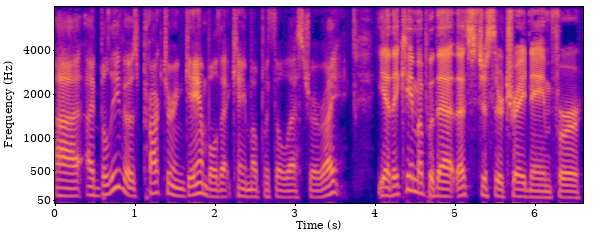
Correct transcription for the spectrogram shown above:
Uh, I believe it was Procter and Gamble that came up with Olestra, right? Yeah, they came up with that. That's just their trade name for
